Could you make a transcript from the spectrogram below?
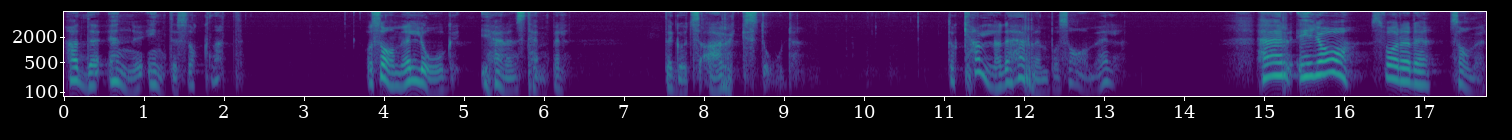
hade ännu inte slocknat. Och Samuel låg i Herrens tempel där Guds ark stod. Då kallade Herren på Samuel. Här är jag, svarade Samuel.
